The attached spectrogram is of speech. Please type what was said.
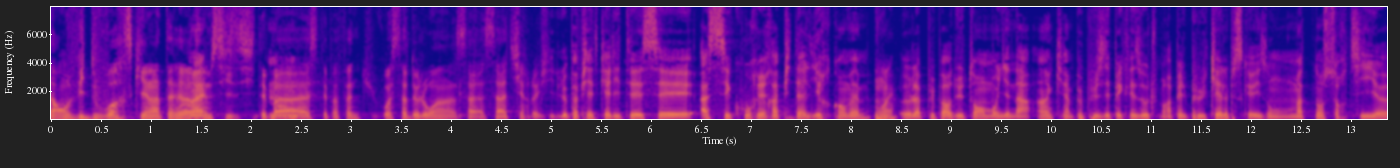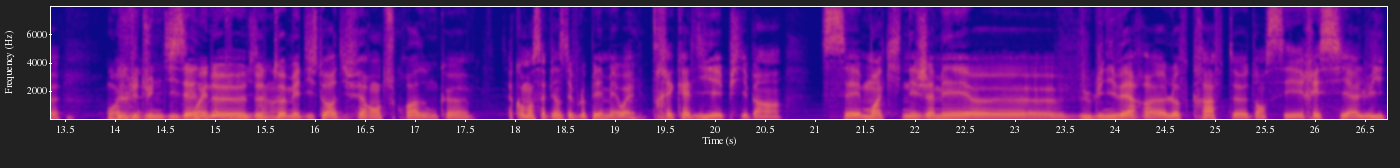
tu as envie de voir ce qu'il y a à l'intérieur, Ouais. même si, si t'es pas, si t'es pas fan, tu vois ça de loin, ça, ça attire l'œil. Le papier est de qualité, c'est assez court et rapide à lire quand même. Ouais. Euh, la plupart du temps, bon, il y en a un qui est un peu plus épais que les autres, je me rappelle plus lequel, parce qu'ils ont maintenant sorti euh, plus d'une dizaine de, tomes et d'histoires différentes, je crois, donc euh, ça commence à bien se développer, mais ouais, très quali. Et puis, ben, c'est moi qui n'ai jamais vu l'univers Lovecraft dans ses récits à lui.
